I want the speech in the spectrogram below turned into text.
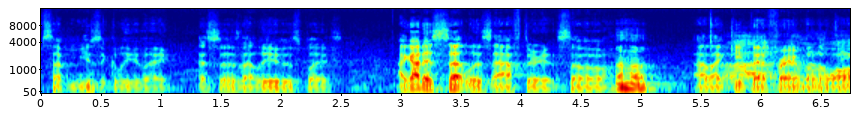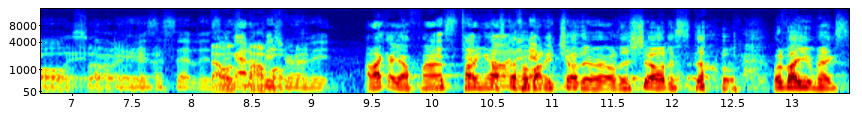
something musically. Like as soon as I leave this place, I got his set list after it, so Uh-huh. I like keep that framed on the wall. So There yeah, is a set list. that I was got my a picture moment. of it. I like how y'all find, finding out stuff on and about each other on the show. This is dope. what about you, Megz?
